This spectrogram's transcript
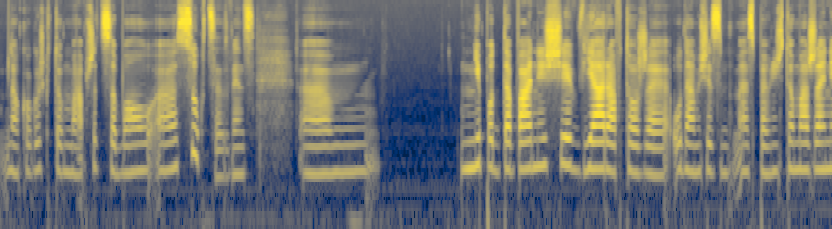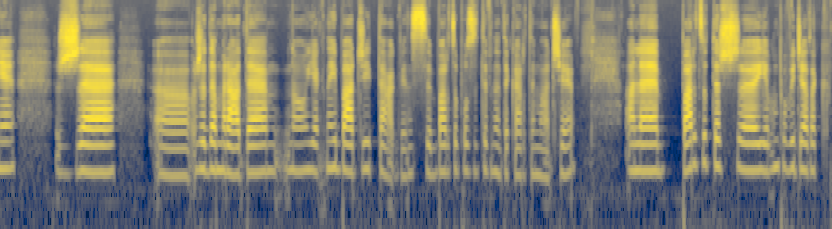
no, kogoś, kto ma przed sobą e, sukces, więc em, nie poddawanie się, wiara w to, że uda mi się e, spełnić to marzenie, że, e, że dam radę, no jak najbardziej tak, więc bardzo pozytywne te karty macie, ale bardzo też, e, ja bym powiedziała tak,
